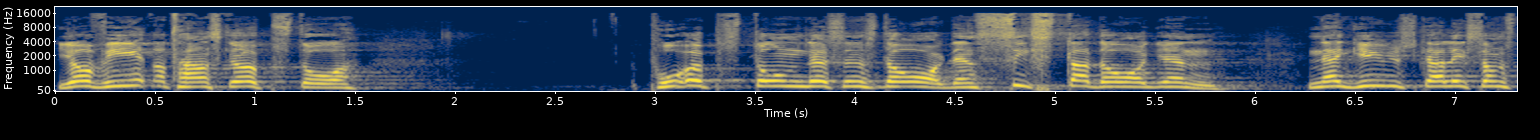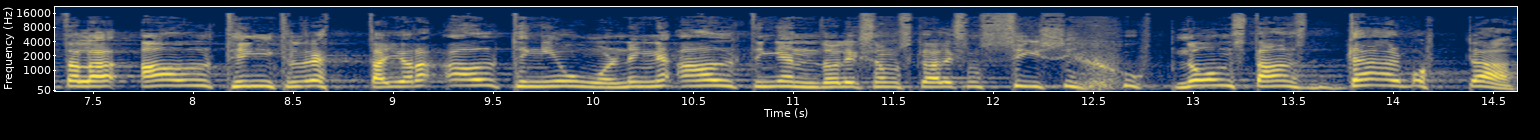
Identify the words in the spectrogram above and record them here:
Jag vet att han ska uppstå på uppståndelsens dag, den sista dagen när Gud ska liksom ställa allting till rätta, göra allting i ordning, när allting ändå liksom ska liksom sys ihop, någonstans där borta,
